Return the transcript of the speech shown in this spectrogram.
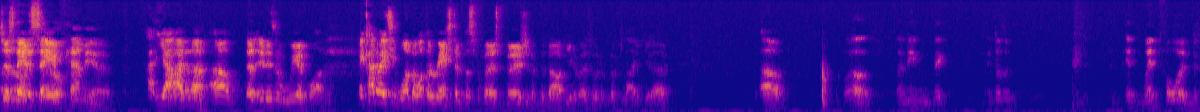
a Just there to little- save- little cameo? Uh, yeah, I don't know. Um, th- it is a weird one. It kind of makes you wonder what the rest of this first version of the Dark Universe would have looked like, you know? Um, Well, I mean, they, it doesn't. It went forward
